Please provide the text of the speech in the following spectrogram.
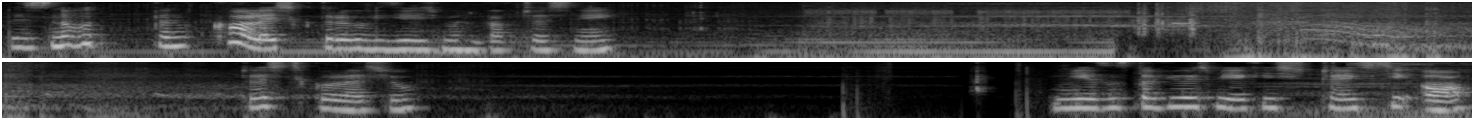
To jest znowu ten koleś, którego widzieliśmy chyba wcześniej. Cześć, kolesiu. Nie zostawiłeś mi jakiejś części. O!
